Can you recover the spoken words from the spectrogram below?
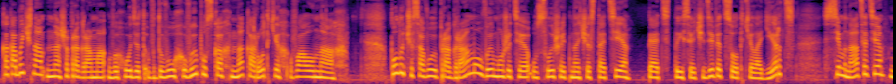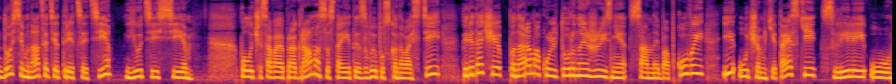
Как обычно, наша программа выходит в двух выпусках на коротких волнах. Получасовую программу вы можете услышать на частоте 5900 кГц с 17 до 17.30 UTC. Получасовая программа состоит из выпуска новостей, передачи «Панорама культурной жизни» с Анной Бабковой и «Учим китайский» с Лилей У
